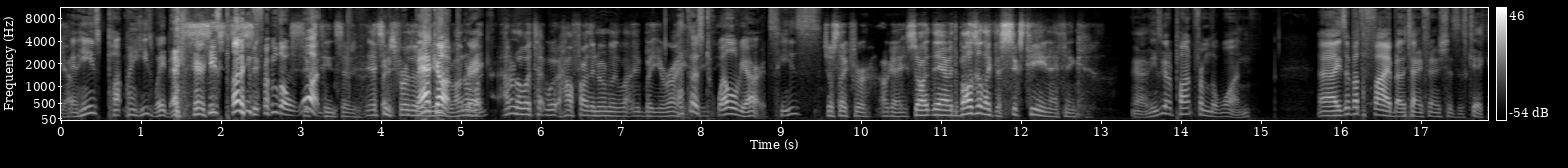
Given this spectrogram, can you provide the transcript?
Yeah. And he's punt, he's way back there. He's punting from the 16, one. 17. That seems further. Back up, I don't Greg. What, I don't know what, t- how far they normally, but you're right. That's twelve yards. He's just like for okay. So yeah, the ball's at like the sixteen, I think. Yeah, he's going to punt from the one. Uh, he's about the five by the time he finishes his kick.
